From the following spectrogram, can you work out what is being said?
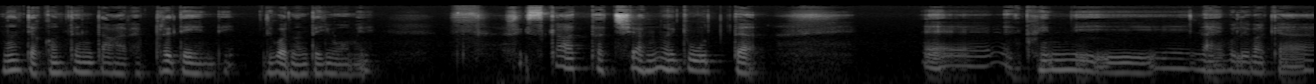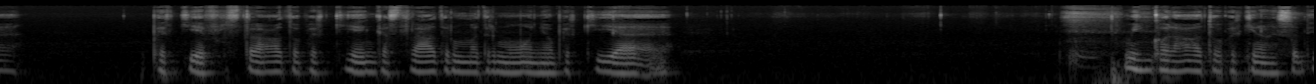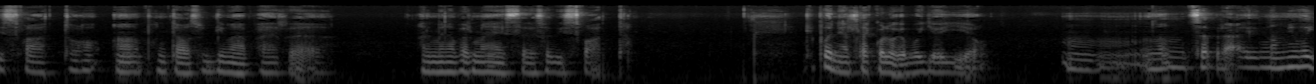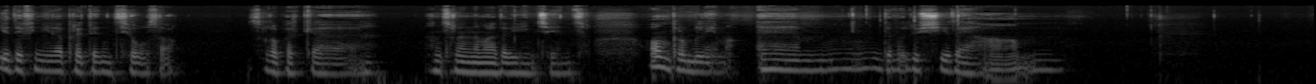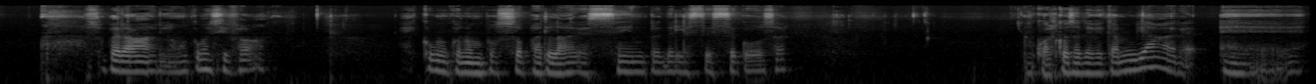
non ti accontentare, pretendi, riguardante gli uomini, riscattaci a noi tutte. E quindi lei voleva che per chi è frustrato, per chi è incastrato in un matrimonio, per chi è vincolato, per chi non è soddisfatto, ah, puntava su di me per, eh, almeno per me, essere soddisfatta. Che poi in realtà è quello che voglio io. Mm, non saprei, non mi voglio definire pretenziosa solo perché non sono innamorata di Vincenzo. Ho un problema ehm, devo riuscire a superarlo, ma come si fa? E comunque non posso parlare sempre delle stesse cose. Qualcosa deve cambiare e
